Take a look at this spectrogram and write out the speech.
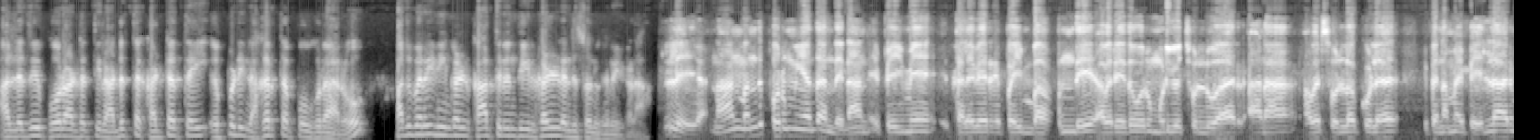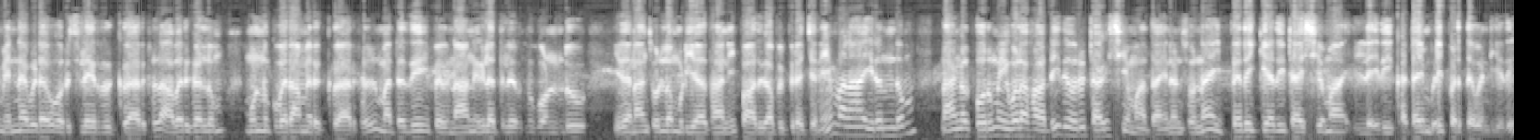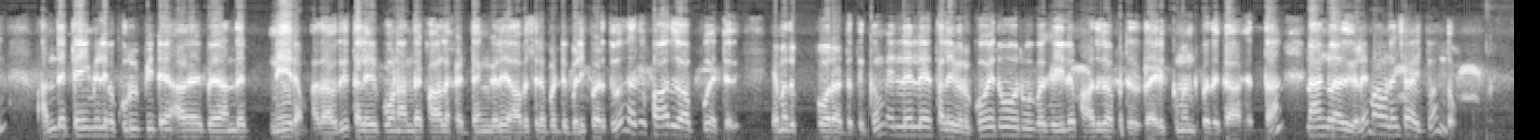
அல்லது போராட்டத்தின் அடுத்த கட்டத்தை எப்படி நகர்த்தப் போகிறாரோ அதுவரை நீங்கள் காத்திருந்தீர்கள் என்று சொல்கிறீர்களா? இல்லையா. நான் வந்து பொறுமையா தான் இருந்தேன். நான் எப்பயுமே தலைவர் எப்பயும் வந்து அவர் ஏதோ ஒரு முடிவை சொல்லுவார். ஆனா அவர் சொல்லக்குள்ள இப்ப நம்ம இப்ப எல்லாரும் என்னை விட ஒரு சிலர் இருக்கிறார்கள். அவர்களும் முன்னுக்கு வராம இருக்கிறார்கள். மற்றது இப்ப நான் ஈழத்துல இருந்து கொண்டு இதை நான் சொல்ல முடியாதானி பாதுகாப்பு பிரச்சனையும். ஆனா இருந்தும் நாங்கள் பொறுமை இவ்வளவு காட்டி இது ஒரு ரகசியமா தான். என்னன்னு சொன்னா இப்போதைக்கு அது ரகசியமா இல்லை. இது கட்டாயம் வெளிப்படுத்த வேண்டியது. அந்த டைம்ல குறிப்பிட்ட அந்த நேரம் அதாவது தலைவர் போன அந்த காலகட்டங்களை அவசரப்பட்டு வெளிப்படுத்துவது அது பாதுகாப்பு அற்றது. எமது போராட்டத்துக்கும் இல்ல இல்ல தலைவருக்கோ ஏதோ ஒரு வகையில பாதுகாப்பற்றதா இருக்கும் என்பதற்காகத்தான் நாங்கள் அதுகளை மௌனம் சாய்த்து வந்தோம்.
